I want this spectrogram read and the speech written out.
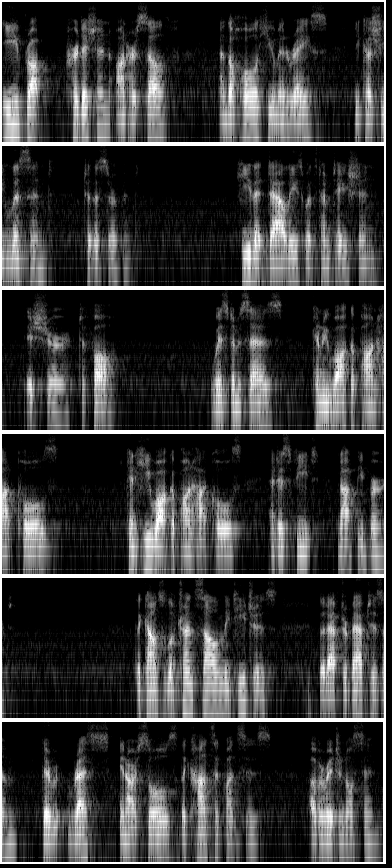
Eve brought perdition on herself and the whole human race because she listened to the serpent. He that dallies with temptation is sure to fall. Wisdom says, Can we walk upon hot coals? Can he walk upon hot coals and his feet not be burnt? The Council of Trent solemnly teaches that after baptism there rests in our souls the consequences of original sin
